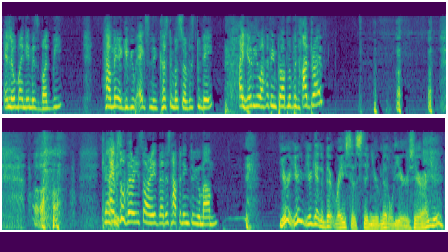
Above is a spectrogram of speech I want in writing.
Hello, my name is Budby. How may I give you excellent customer service today? I hear you are having problem with hard drive. Uh, I'm so very sorry that is happening to you, ma'am. You're you're you're getting a bit racist in your middle years here, aren't you?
